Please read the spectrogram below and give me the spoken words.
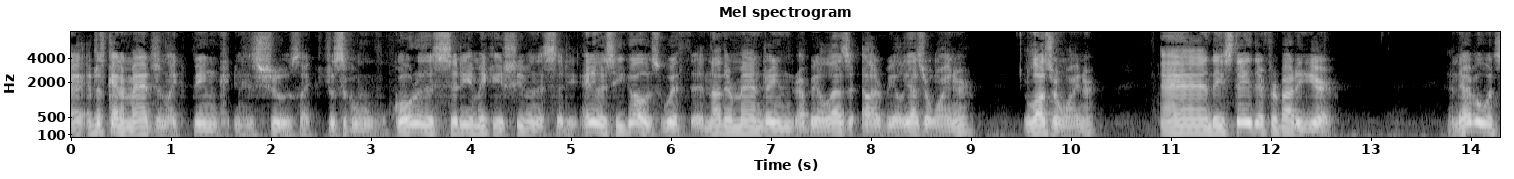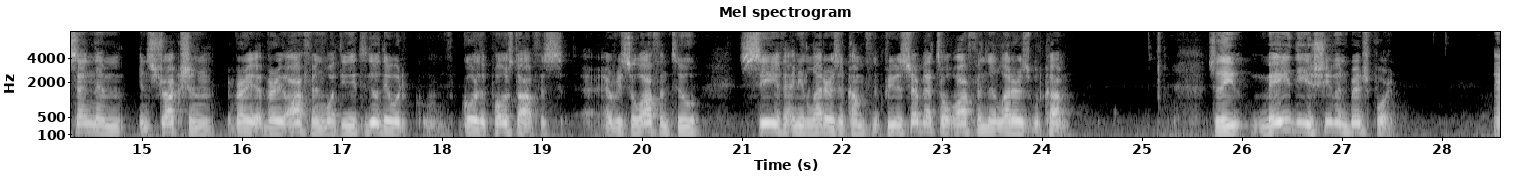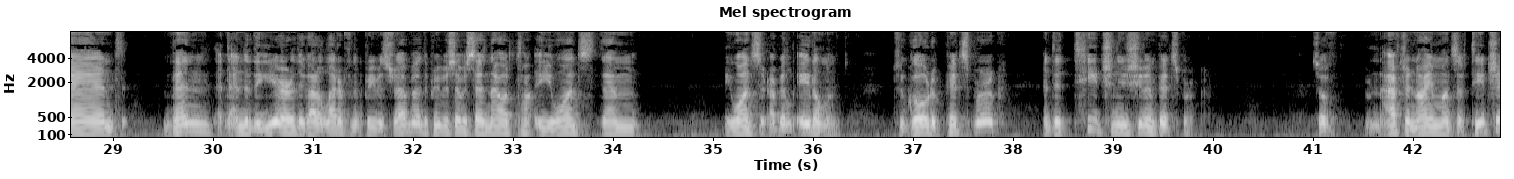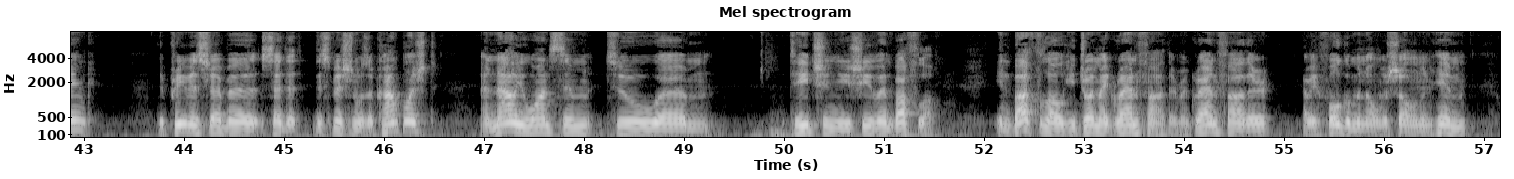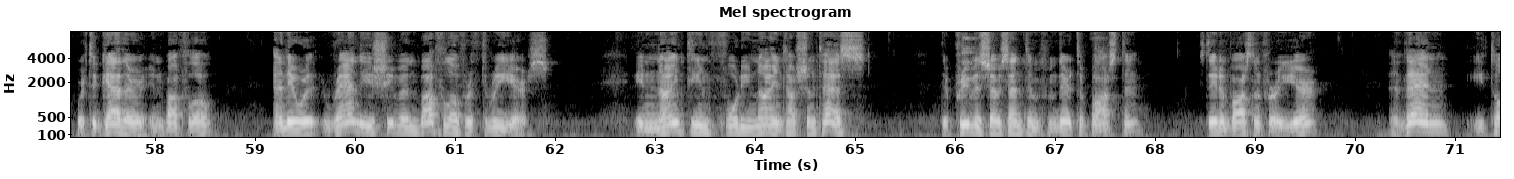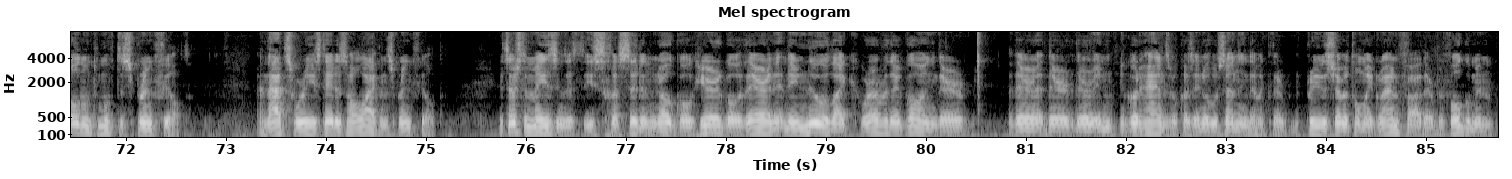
I just can't imagine like being in his shoes, like just go, go to this city and make a yeshiva in this city. Anyways, he goes with another man named Rabbi Eliezer, uh, Rabbi Eliezer Weiner, Lazar Weiner, and they stayed there for about a year. And the Rebbe would send them instruction very very often what they need to do. They would go to the post office every so often to see if any letters had come from the previous Rebbe. That's how often the letters would come. So they made the yeshiva in Bridgeport, and then at the end of the year they got a letter from the previous Rebbe. The previous Rebbe says now he wants them, he wants Rabbi Edelman to go to Pittsburgh and to teach in the yeshiva in Pittsburgh. So after nine months of teaching, the previous Rebbe said that this mission was accomplished, and now he wants him to um, teach in yeshiva in Buffalo. In Buffalo, he joined my grandfather. My grandfather, Rabbi Fogelman Al Shalom, and him were together in Buffalo, and they were, ran the yeshiva in Buffalo for three years. In 1949, Tafshan Tes, the previous Rebbe sent him from there to Boston, stayed in Boston for a year, and then he told him to move to Springfield. And that's where he stayed his whole life in Springfield. It's just amazing that these Hasidim, you know, go here, go there, and they knew like wherever they're going, they're they're they're they're in good hands because they know who's sending them. Like the previous Rebbe told my grandfather, Befolgeman,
